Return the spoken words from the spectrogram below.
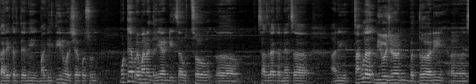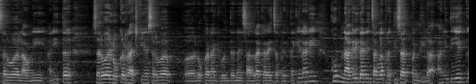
कार्यकर्त्यांनी मागील तीन वर्षापासून मोठ्या प्रमाणात दहीहंडीचा उत्सव साजरा करण्याचा आणि चांगलं नियोजनबद्ध आणि सर्व लावणी आणि इतर सर्व लोकल राजकीय सर्व लोकांना घेऊन त्यांनी साजरा करायचा प्रयत्न केला आणि खूप नागरिकांनी चांगला प्रतिसाद पण दिला आणि ती एक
